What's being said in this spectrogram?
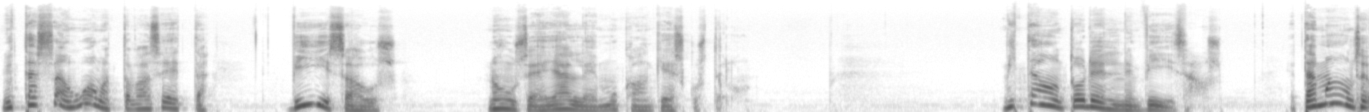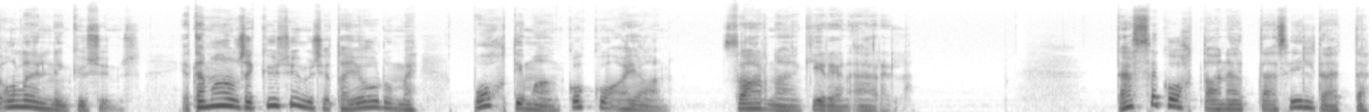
Nyt tässä on huomattavaa se, että viisaus nousee jälleen mukaan keskusteluun. Mitä on todellinen viisaus? Ja tämä on se oleellinen kysymys. Ja tämä on se kysymys, jota joudumme pohtimaan koko ajan saarnaajan kirjan äärellä. Tässä kohtaa näyttää siltä, että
